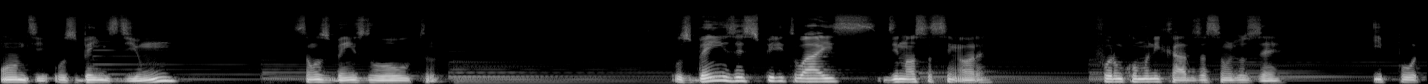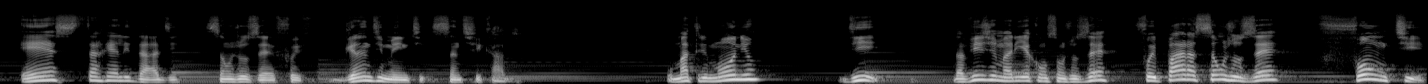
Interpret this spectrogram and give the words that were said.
onde os bens de um são os bens do outro. Os bens espirituais de Nossa Senhora foram comunicados a São José e por esta realidade São José foi grandemente santificado. O matrimônio de da Virgem Maria com São José foi para São José fonte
